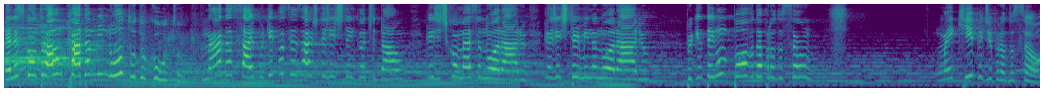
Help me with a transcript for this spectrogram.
Eles controlam cada minuto do culto. Nada sai. Por que vocês acham que a gente tem countdown? Que a gente começa no horário? Que a gente termina no horário? Porque tem um povo da produção. Uma equipe de produção.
